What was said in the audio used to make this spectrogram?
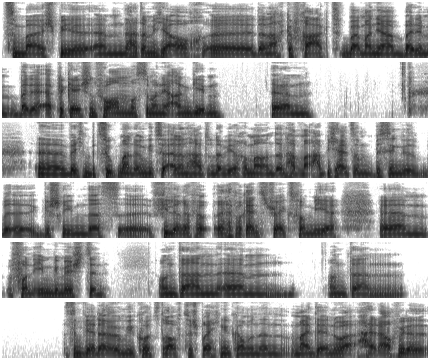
zum Beispiel. Ähm, da hat er mich ja auch äh, danach gefragt, weil man ja bei dem, bei der Application Form musste man ja angeben, ähm, äh, welchen Bezug man irgendwie zu Alan hat oder wie auch immer. Und dann habe hab ich halt so ein bisschen ge äh, geschrieben, dass äh, viele Refer Referenztracks von mir ähm, von ihm gemischt sind. Und dann ähm, und dann sind wir da irgendwie kurz drauf zu sprechen gekommen und dann meinte er nur halt auch wieder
